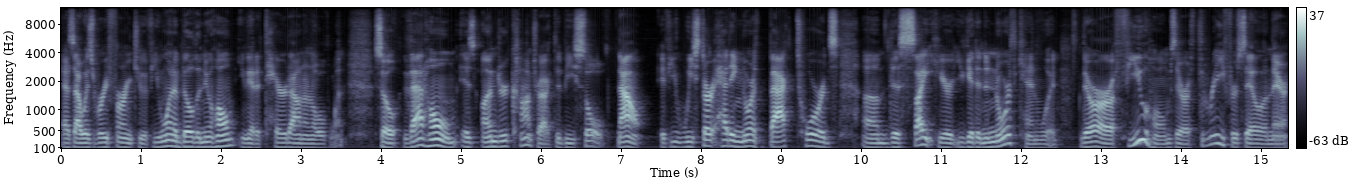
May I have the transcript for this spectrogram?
As I was referring to, if you want to build a new home, you got to tear down an old one. So that home is under contract to be sold. Now, if you we start heading north back towards um, this site here, you get into North Kenwood. There are a few homes, there are three for sale in there,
